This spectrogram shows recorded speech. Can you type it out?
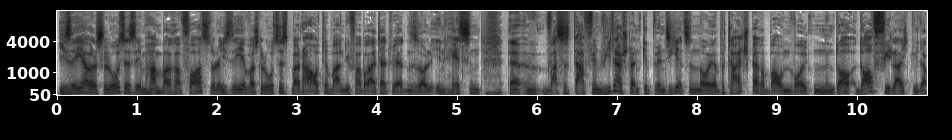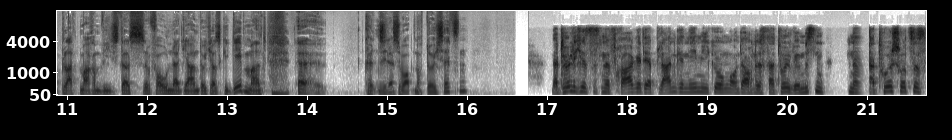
ich sehe ja, was los ist im Hambacher Forst oder ich sehe, was los ist bei einer Autobahn, die verbreitert werden soll in Hessen, äh, was es da für einen Widerstand gibt. Wenn Sie jetzt eine neue Talsperre bauen wollten, ein Dorf vielleicht wieder platt machen, wie es das vor 100 Jahren durchaus gegeben hat, äh, könnten Sie das überhaupt noch durchsetzen? Natürlich ist es eine Frage der Plangenehmigung und auch des Natur. Wir müssen Naturschutzes.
